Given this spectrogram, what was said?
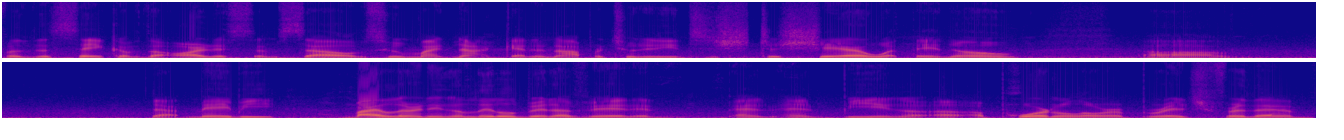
for the sake of the artists themselves who might not get an opportunity to, sh- to share what they know. Um, that maybe by learning a little bit of it and, and, and being a, a portal or a bridge for them,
